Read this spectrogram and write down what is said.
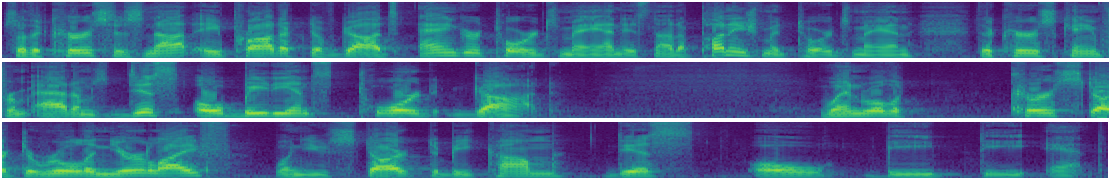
So the curse is not a product of God's anger towards man, it's not a punishment towards man. The curse came from Adam's disobedience toward God. When will the curse start to rule in your life? When you start to become disobedient.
